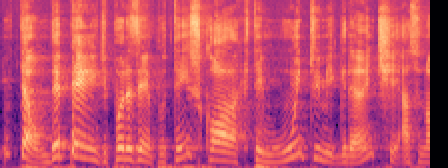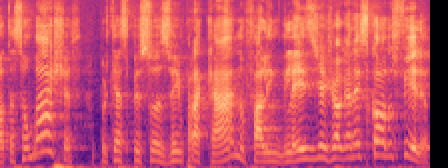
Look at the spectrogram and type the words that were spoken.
Então, depende. Por exemplo, tem escola que tem muito imigrante, as notas são baixas, porque as pessoas vêm para cá, não falam inglês e já jogam na escola os filhos.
